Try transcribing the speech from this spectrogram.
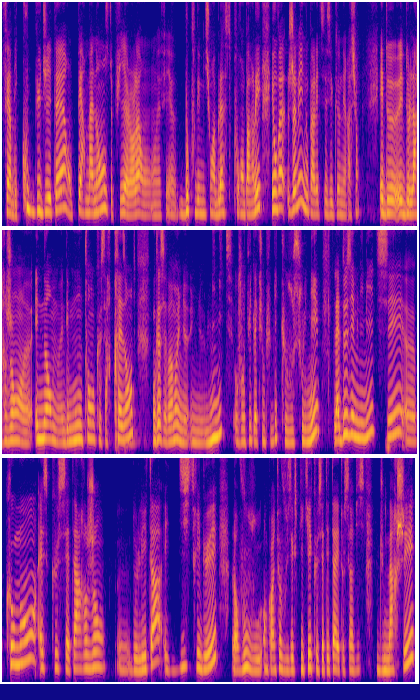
faire des coupes budgétaires en permanence. Depuis, alors là, on, a fait beaucoup d'émissions à Blast pour en parler. Et on va jamais nous parler de ces exonérations et de, de l'argent énorme, des montants que ça représente. Donc, ça, c'est vraiment une, une limite aujourd'hui de l'action publique que vous soulignez. La deuxième limite, c'est comment est-ce que cet argent de l'État est distribué. Alors vous, encore une fois, vous expliquez que cet État est au service du marché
